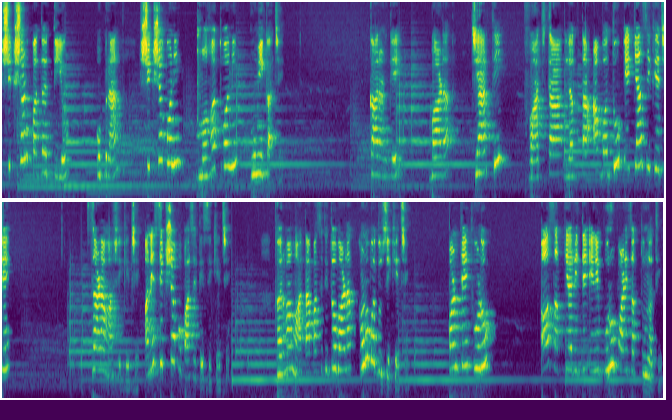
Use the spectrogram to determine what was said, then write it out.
શિક્ષણ પદ્ધતિઓ ઉપરાંત શિક્ષકોની મહત્વની ભૂમિકા છે. કારણ કે બાળક જ્યારથી વાંચતા લખતા આ બધું એ ક્યાં શીખે છે? શાળામાં શીખે છે અને શિક્ષકો પાસેથી શીખે છે. ઘરમાં માતા પાસેથી તો બાળક ઘણું બધું શીખે છે. પણ તે થોડું અશક્ય રીતે એને પૂરું પાડી શકતું નથી,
